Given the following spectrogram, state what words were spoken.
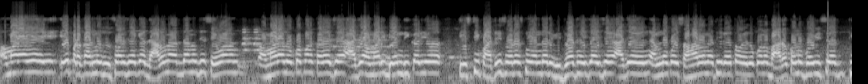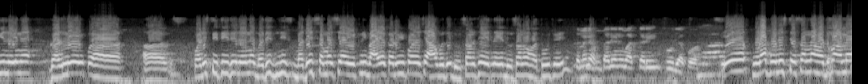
અમારા અહીંયા એ- એ પ્રકારનું દૂષણ છે કે દારૂના અડ્ડાનું જે સેવન અમારા લોકો પણ કરે છે. આજે અમારી બેન દીકરીઓ ત્રીસથી પાંત્રીસ વર્ષની અંદર વિધવા થઈ જાય છે. આજે એમને કોઈ સહારો નથી રહેતો. એ લોકોનું બાળકોનું ભવિષ્યથી લઈને ઘરની પરિસ્થિતિથી લઈને બધી જ બધી જ સમસ્યા એકલી બાએ કરવી પડે છે. આ બધું દૂષણ છે એટલે એ દૂષણો હટવું જોઈએ તમે જે વાત કરી શું જ આપો? એ પુણા પોલીસ સ્ટેશનના હદમાં અમે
